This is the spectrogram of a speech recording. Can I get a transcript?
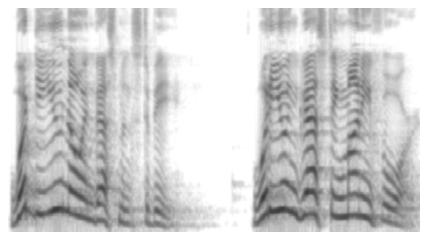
What do you know investments to be? What are you investing money for?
